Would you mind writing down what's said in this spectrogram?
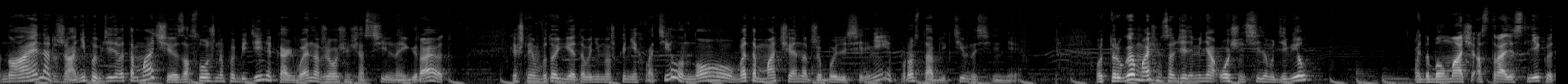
Ну а NRG, они победили в этом матче, заслуженно победили, как бы NRG очень сейчас сильно играют. Конечно, им в итоге этого немножко не хватило, но в этом матче NRG были сильнее, просто объективно сильнее. Вот другой матч, на самом деле, меня очень сильно удивил. Это был матч Astralis Liquid.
